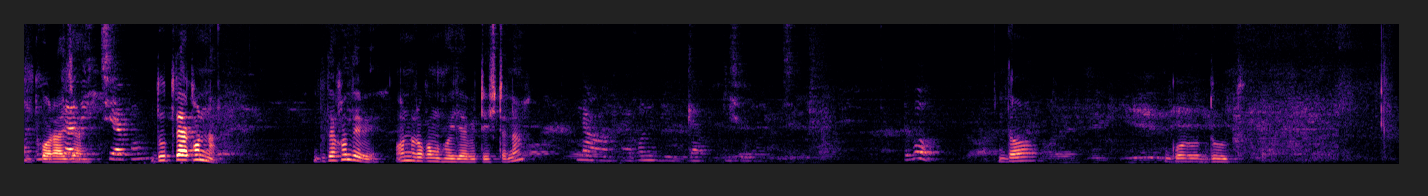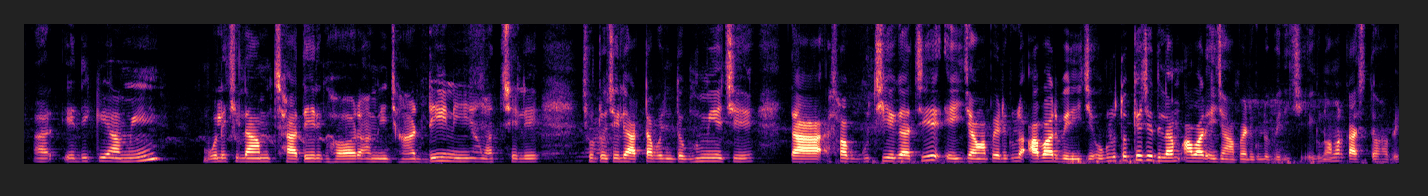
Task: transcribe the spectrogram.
কী করা যায়। দুধটা এখন না? দুধ এখন দেবে? অন্যরকম হয়ে যাবে টেস্টটা না? দাও। গরুর দুধ। আর এদিকে আমি বলেছিলাম, ছাদের ঘর আমি ঝাঁট দিইনি। আমার ছেলে, ছোট ছেলে আটটা পর্যন্ত ঘুমিয়েছে। তা সব গুছিয়ে গেছে। এই জামা প্যান্টগুলো আবার বেরিয়েছে। ওগুলো তো কেচে দিলাম, আবার এই জামা প্যান্টগুলো বেরিয়েছে। এগুলো আমার কাচতে হবে।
